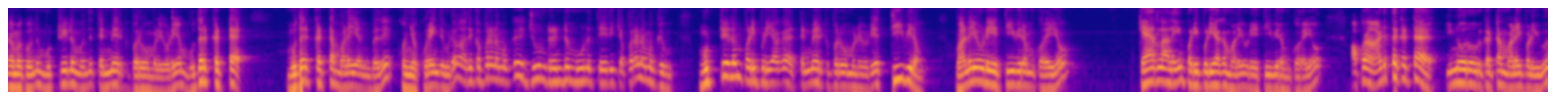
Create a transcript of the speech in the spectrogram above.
நமக்கு வந்து முற்றிலும் வந்து தென்மேற்கு பருவமழையுடைய முதற்கட்ட முதற்கட்ட மழை என்பது கொஞ்சம் குறைந்து விடும் அதுக்கப்புறம் நமக்கு ஜூன் ரெண்டு மூணு தேதிக்கு அப்புறம் நமக்கு முற்றிலும் படிப்படியாக தென்மேற்கு பருவமழையுடைய தீவிரம் மழையுடைய தீவிரம் குறையும். கேரளாலையும் படிப்படியாக மழையுடைய தீவிரம் குறையும். அப்புறம் அடுத்த கட்ட இன்னொரு ஒரு கட்ட மழைப்பொழிவு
